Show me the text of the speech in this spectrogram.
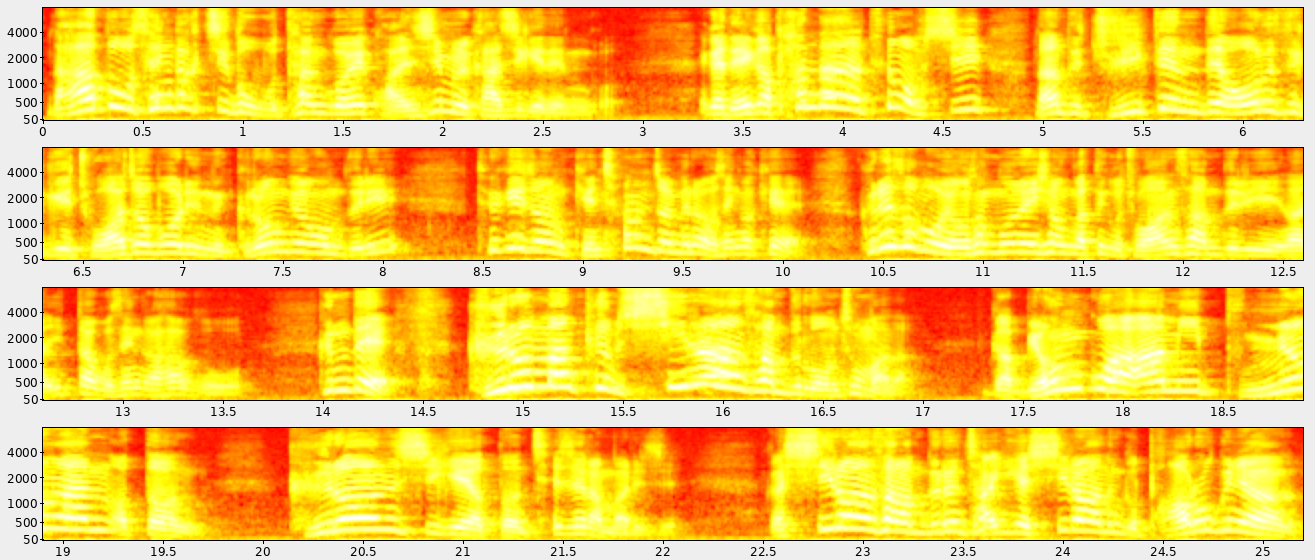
나도 생각지도 못한 거에 관심을 가지게 되는 거 그러니까 내가 판단할 틈 없이 나한테 주입되는데 어느새 그게 좋아져 버리는 그런 경험들이 되게 전 괜찮은 점이라고 생각해. 그래서 뭐 영상 도네이션 같은 거 좋아하는 사람들이 난 있다고 생각하고. 근데 그런 만큼 싫어하는 사람들도 엄청 많아. 그러니까 명과 암이 분명한 어떤 그런 식의 어떤 체제란 말이지. 그러니까 싫어하는 사람들은 자기가 싫어하는 거 바로 그냥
